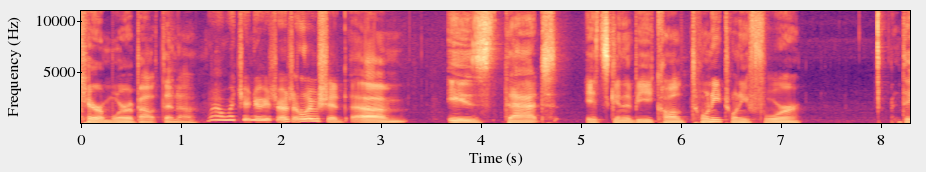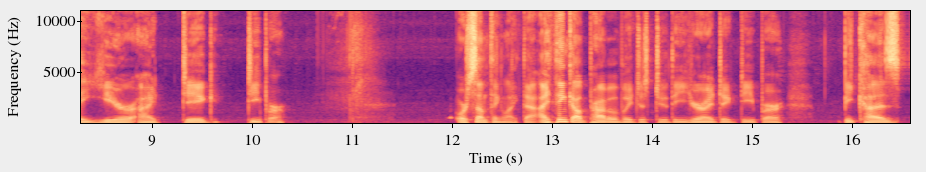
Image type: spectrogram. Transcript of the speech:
care more about than a well, what's your New Year's resolution? Um, is that it's going to be called 2024, the year I dig deeper, or something like that. I think I'll probably just do the year I dig deeper because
